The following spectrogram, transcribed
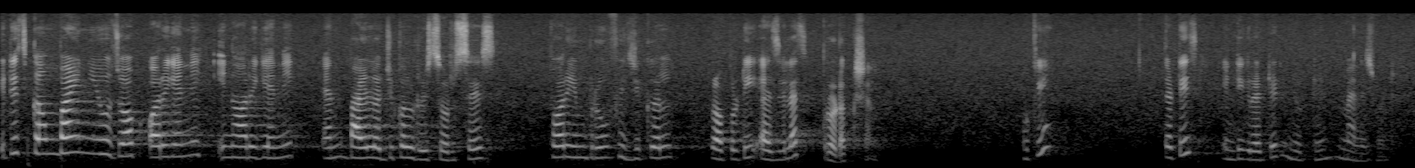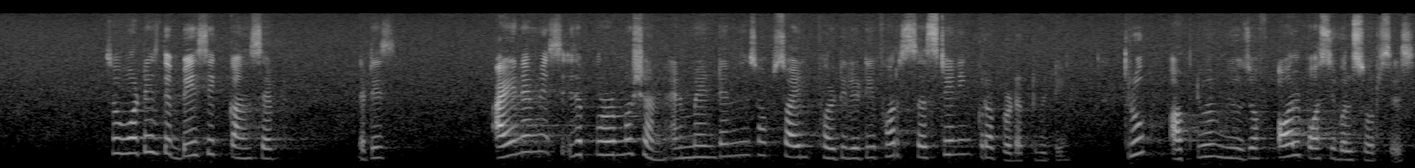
it is combined use of organic, inorganic and biological resources for improved physical property as well as production. Okay? That is integrated nutrient management. So, what is the basic concept that is INM is, is a promotion and maintenance of soil fertility for sustaining crop productivity through optimum use of all possible sources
